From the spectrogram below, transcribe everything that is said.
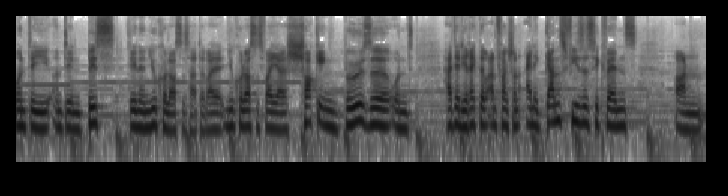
und, die, und den Biss, den der New Colossus hatte, weil New Colossus war ja shocking böse und hat ja direkt am Anfang schon eine ganz fiese Sequenz. Um,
